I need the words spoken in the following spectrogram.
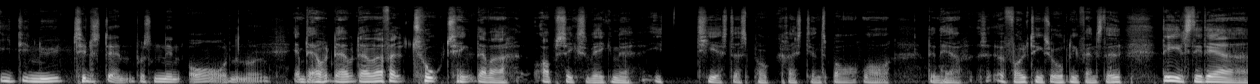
i de nye tilstande på sådan en overordnet måde? Jamen, der er, der, er, der er i hvert fald to ting, der var opsigtsvækkende i tirsdags på Christiansborg, hvor den her folketingsåbning fandt sted. Dels det der,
